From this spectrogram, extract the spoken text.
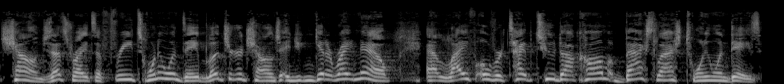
challenge. That's right. It's a free 21 day blood sugar challenge and you can get it right now at lifeovertype2.com backslash 21 days.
